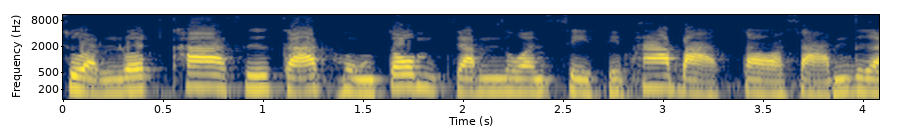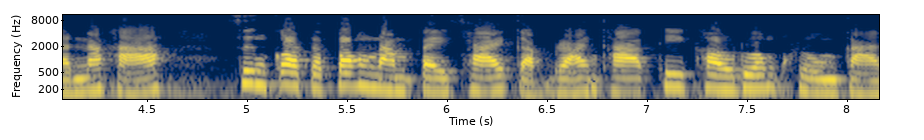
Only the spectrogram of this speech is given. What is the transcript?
ส่วนลดค่าซื้อก๊าซหุงต้มจำนวน 45 บาทต่อ 3 เดือนนะคะ ซึ่งก็จะต้องนำไปใช้กับร้านค้าที่เข้าร่วมโครงการ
